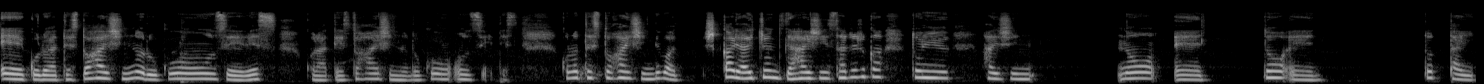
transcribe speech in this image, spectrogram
えー、これはテスト配信の録音音声です。これはテスト配信の録音音声です。このテスト配信では、しっかり iTunes で配信されるかという配信の、えー、と、えー、と、対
